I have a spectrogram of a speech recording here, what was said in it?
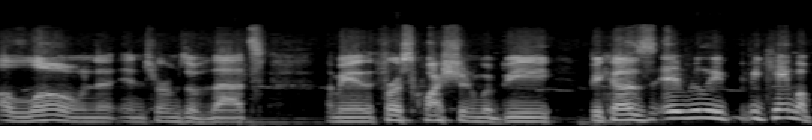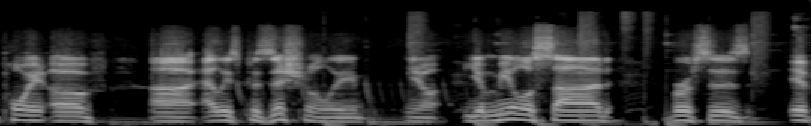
alone in terms of that, I mean, the first question would be because it really became a point of, uh, at least positionally, you know, Yamil Asad versus if,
